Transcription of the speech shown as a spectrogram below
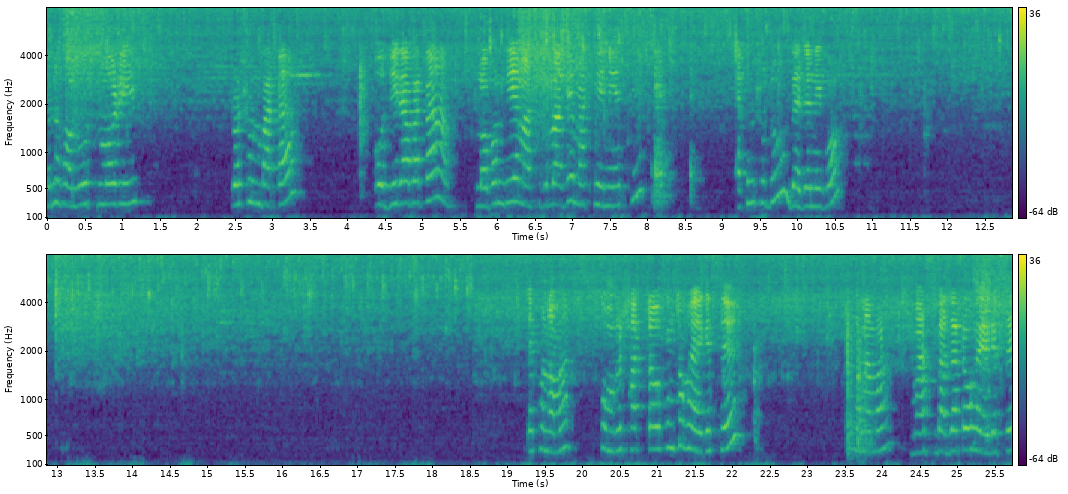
এখানে হলুদ মরিচ, রসুন বাটা, ও জিরা বাটা লবণ দিয়ে মাছগুলো আগে মাখিয়ে নিয়েছি। এখন শুধু বেজে নিব। দেখুন আমার কুমড়ো শাকটাও কিন্তু হয়ে গেছে। এখন আমার মাছ ভাজাটাও হয়ে গেছে।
